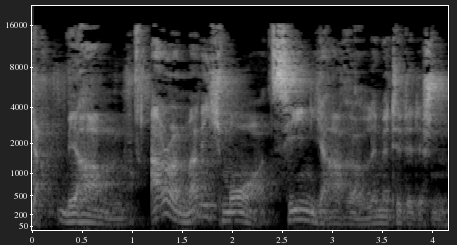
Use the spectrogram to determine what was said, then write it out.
Ja, wir haben Aaron Manich-Moore, 10 Jahre Limited Edition.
